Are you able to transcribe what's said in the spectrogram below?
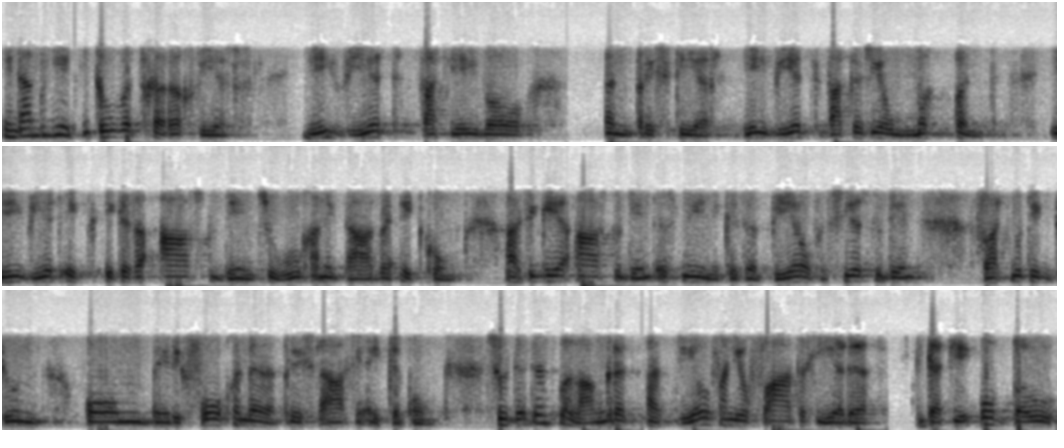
en dan moet jy doelwitgerig wees jy weet wat jy wil in presteer. Jy weet wat is jou mikpunt. jy weet ek ek is 'n A student, so hoe gaan ek daarby uitkom? As ek 'n A student is nie en ek is 'n B of 'n C student, wat moet ek doen om by die volgende prestasie uit te kom? So dit is belangrik as deel van jou vaardighede dat jy opbou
